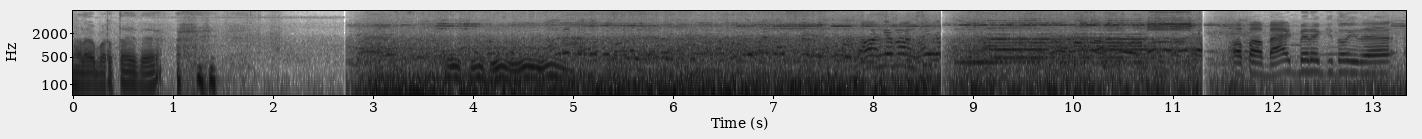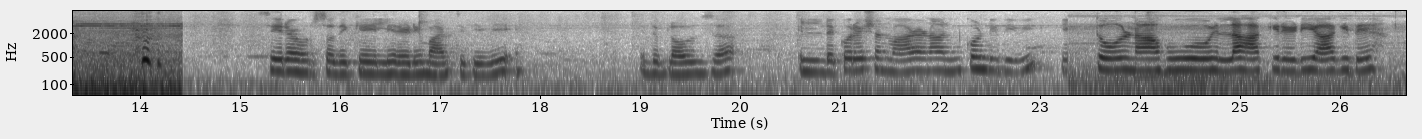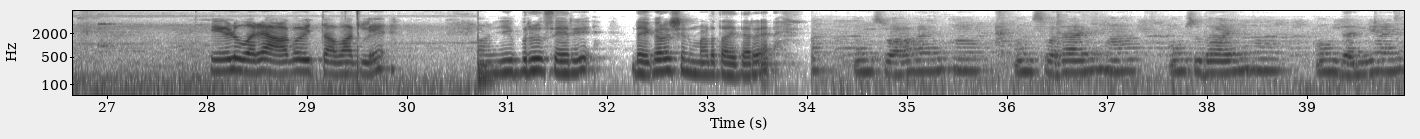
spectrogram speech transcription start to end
ಮಳೆ ಬರ್ತಾ ಇದೆ. ಅಪ್ಪ ಬ್ಯಾಗ್ ಬೇರೆ ಕಿತ್ತೋಗಿದೆ. ಸೀರೆ ಉಡ್ಸೋದಕ್ಕೆ ಇಲ್ಲಿ ರೆಡಿ ಮಾಡ್ತಿದ್ದೀವಿ. ಇದು ಬ್ಲೌಸ್ ಇಲ್ಲಿ ಡೆಕೋರೇಷನ್ ಮಾಡೋಣ ಅಂದ್ಕೊಂಡಿದ್ದೀವಿ ತೋರಣ ಹೂವು ಎಲ್ಲ ಹಾಕಿ ರೆಡಿ ಆಗಿದೆ. ಏಳುವರೆ ಆಗೋಯ್ತು ಆವಾಗಲೇ ಇಬ್ಬರು ಸೇರಿ ಡೆಕೋರೇಷನ್ ಮಾಡ್ತಾ ಇದ್ದಾರೆ. ಓಂ ಸ್ವಾಹಾಯ ಓಂ ಸ್ವದಾಯ ಓಂ ಸುಧಾಯ ಓಂ ಧನ್ಯಾಯ.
